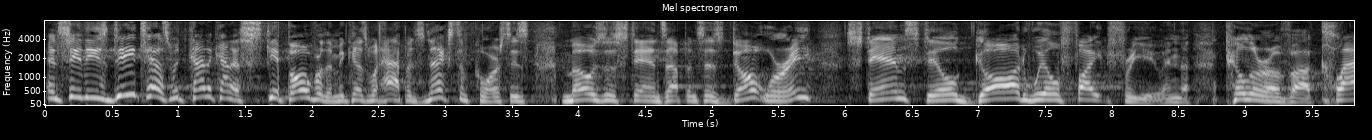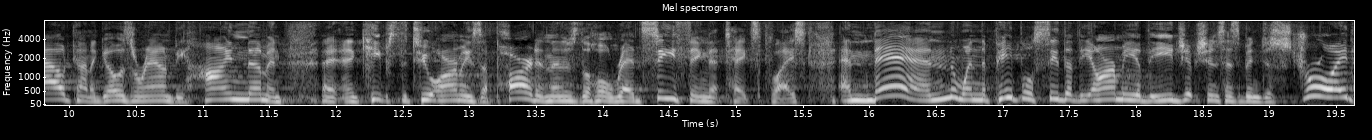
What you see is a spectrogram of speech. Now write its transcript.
And see, these details, we kind of kind of skip over them because what happens next, of course, is Moses stands up and says, Don't worry, stand still, God will fight for you. And the pillar of uh, cloud kind of goes around behind them and, and, and keeps the two armies apart. And then there's the whole Red Sea thing that takes place. And then, when the people see that the army of the Egyptians has been destroyed,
